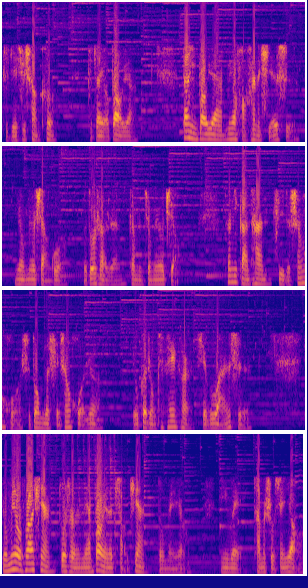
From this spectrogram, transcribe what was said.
直接去上课，不再有抱怨。当你抱怨没有好看的鞋时，你有没有想过有多少人根本就没有脚？当你感叹自己的生活是多么的水深火热，有各种 paper 写不完时，有没有发现多少人连抱怨的条件都没有？因为他们首先要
